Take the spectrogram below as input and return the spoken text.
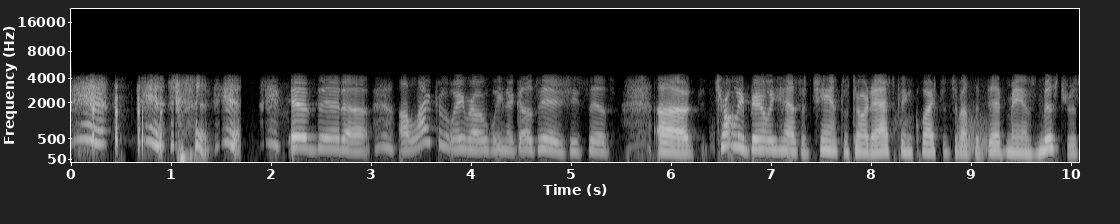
and then uh, I like the way Rowena goes in. She says uh, Charlie barely has a chance to start asking questions about the dead man's mistress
